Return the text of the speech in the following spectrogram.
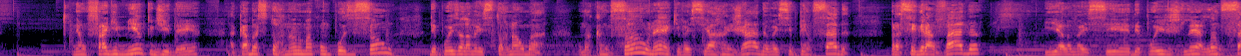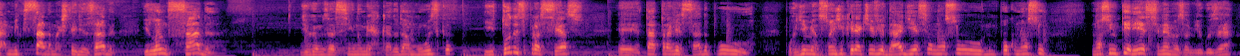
né, um fragmento de ideia acaba se tornando uma composição, depois ela vai se tornar uma, uma canção, né, que vai ser arranjada, vai ser pensada para ser gravada e ela vai ser depois né, lançada, mixada, masterizada e lançada, digamos assim, no mercado da música. E todo esse processo está é, tá atravessado por, por dimensões de criatividade. E esse é o nosso, um pouco nosso nosso interesse, né, meus amigos, é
